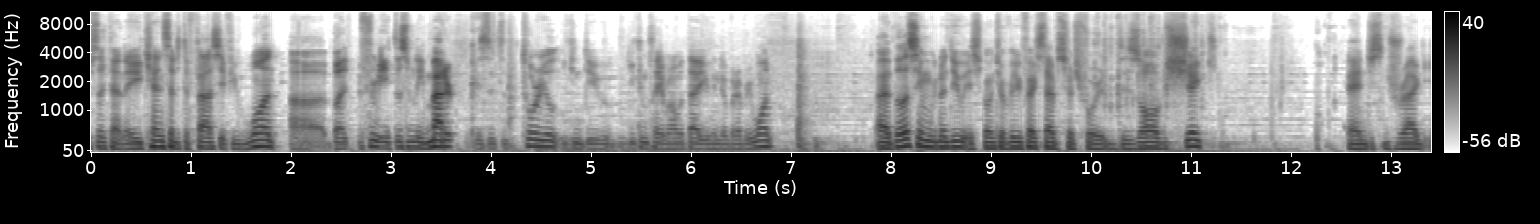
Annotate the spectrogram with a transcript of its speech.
Just like that. Now you can set it to fast if you want, uh, but for me it doesn't really matter because it's a tutorial. You can do, you can play around with that. You can do whatever you want. Uh, the last thing we're gonna do is go into our video effects tab, search for dissolve shake, and just drag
